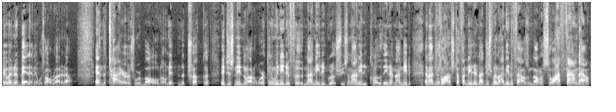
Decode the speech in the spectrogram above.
It went in a bed and it was all rotted out. And the tires were bald on it, and the truck, uh, it just needed a lot of work. And we needed food, and I needed groceries, and I needed clothing, and I needed, and I, just a lot of stuff I needed. And I just realized I needed $1,000. So I found out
